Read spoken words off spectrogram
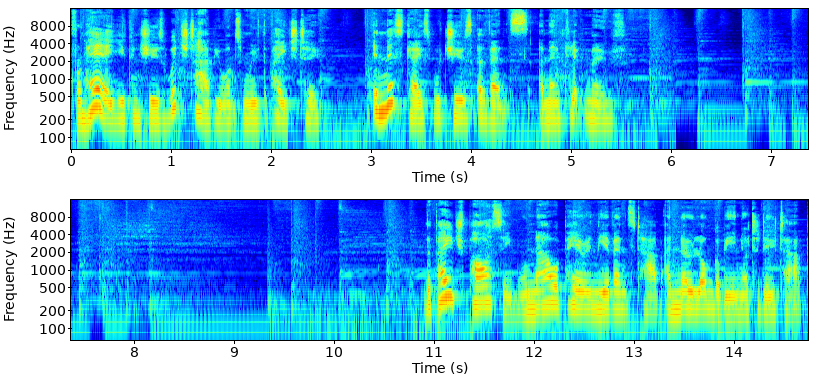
From here, you can choose which tab you want to move the page to. In this case, we'll choose Events and then click Move. The page Party will now appear in the Events tab and no longer be in your To Do tab.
